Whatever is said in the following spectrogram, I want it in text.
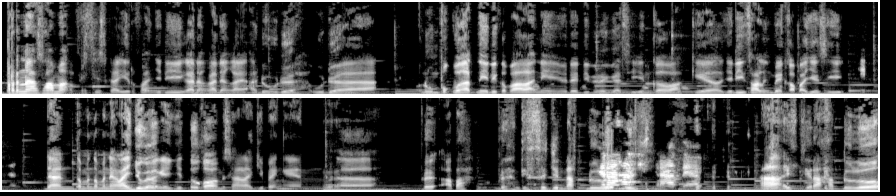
Pernah sama persis kayak Irfan. Jadi kadang-kadang kayak aduh udah udah numpuk banget nih di kepala nih. Udah didelegasiin ke wakil. Jadi saling backup aja sih. Dan teman-teman yang lain juga kayak gitu kalau misalnya lagi pengen eh, ber- apa berhenti sejenak dulu Istirahat, istirahat ya. ah istirahat dulu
